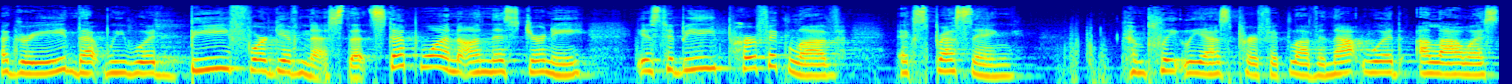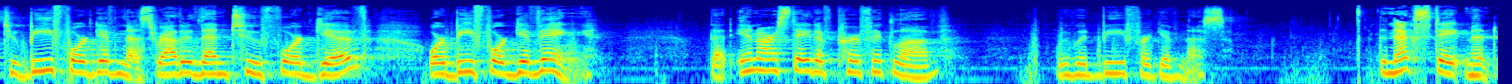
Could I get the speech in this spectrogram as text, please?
agreed that we would be forgiveness, that step one on this journey is to be perfect love, expressing completely as perfect love. And that would allow us to be forgiveness rather than to forgive or be forgiving. That in our state of perfect love, we would be forgiveness. The next statement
